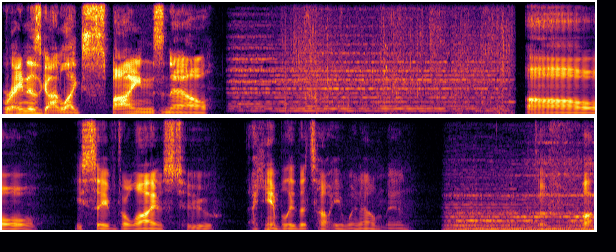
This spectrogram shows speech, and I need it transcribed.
Raina's got like spines now. Oh, he saved their lives too. I can't believe that's how he went out, man. The fuck?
